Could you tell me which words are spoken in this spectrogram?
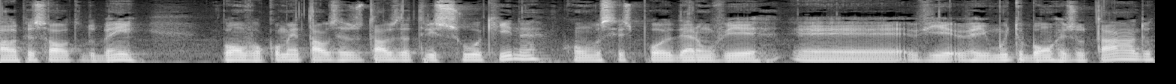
Fala pessoal, tudo bem? Bom, vou comentar os resultados da Trisul aqui, né? Como vocês puderam ver, é, veio muito bom resultado,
